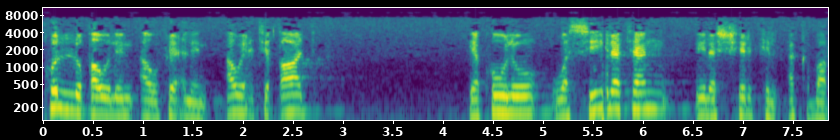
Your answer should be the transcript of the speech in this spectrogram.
كل قول أو فعل أو اعتقاد يكون وسيلة إلى الشرك الأكبر.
